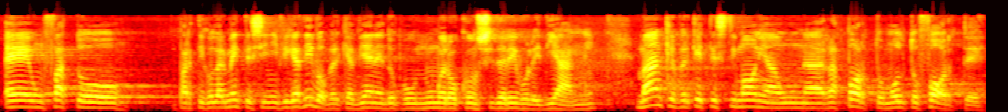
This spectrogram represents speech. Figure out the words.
È un fatto particolarmente significativo perché avviene dopo un numero considerevole di anni, ma anche perché testimonia un rapporto molto forte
